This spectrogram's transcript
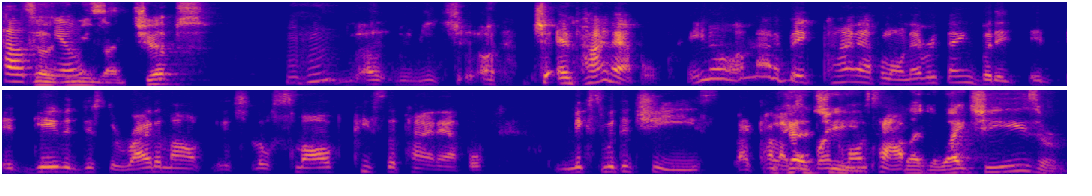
Jalapenos. So you mean like chips? Mm-hmm. Uh, and pineapple. You know, I'm not a big pineapple on everything, but it, it, it gave it just the right amount. It's a little small piece of pineapple mixed with the cheese, like kind of like sprinkle on top, like a white cheese or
